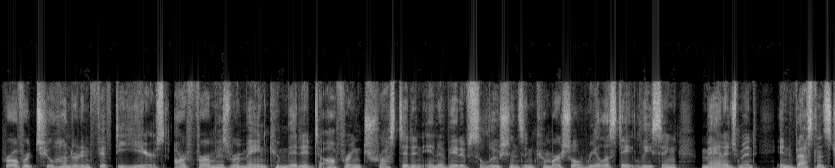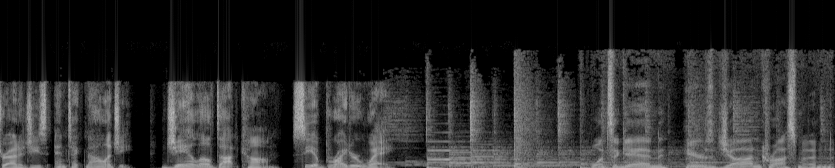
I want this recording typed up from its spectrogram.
For over 250 years, our firm has remained committed to offering trusted and innovative solutions in commercial real estate leasing, management, investment strategies, and technology. JLL.com. See a brighter way. Once again, here's John Crossman.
